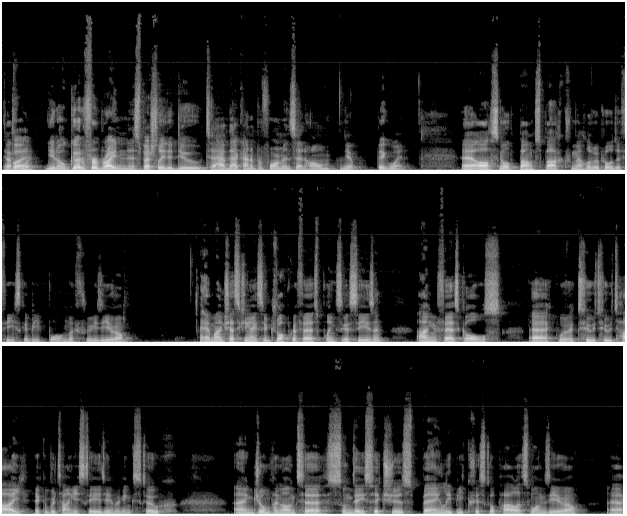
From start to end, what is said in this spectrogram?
Definitely. But you know, good for Brighton, especially to do to have that kind of performance at home. yep. Big win. Uh, Arsenal bounced back from that Liverpool defeat to beat Bournemouth 3 0. Uh, Manchester United dropped their first points of the season and their first goals uh, with a 2 2 tie at the Britannia Stadium against Stoke. And jumping on to Sunday's fixtures, Burnley beat Crystal Palace 1 0. Uh,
